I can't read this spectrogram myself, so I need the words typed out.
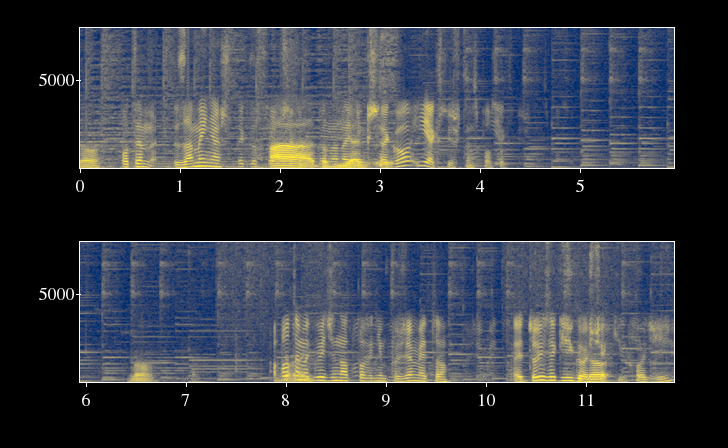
No. Potem zamieniasz tego słabszego Pokemona na największego i expisz w ten sposób. No. A potem jak wyjdzie na odpowiednim poziomie, to... Ej, Tu jest jakiś Tylko- gość, jaki wchodzi.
